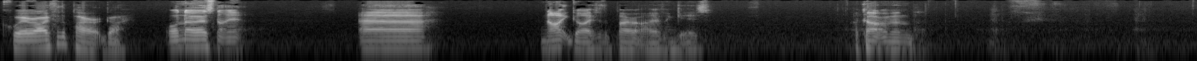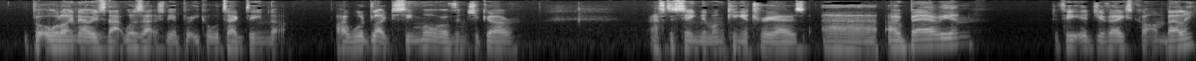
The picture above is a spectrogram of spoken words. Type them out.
Queer Eye for the Pirate Guy. Oh no, that's not it. Uh, Night Guy for the Pirate Eye, I think it is. I can't remember. But all I know is that was actually a pretty cool tag team that I would like to see more of in Chikara. after seeing them on King of Trios. Uh, Obariyon defeated Jervis Cottonbelly.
